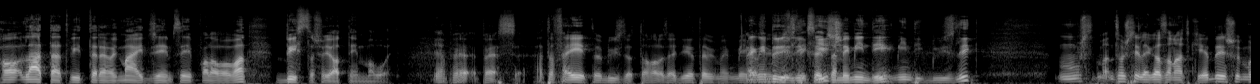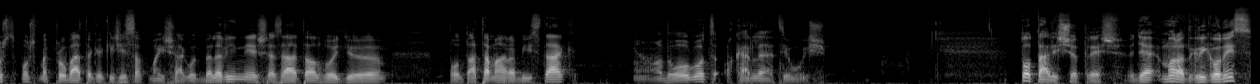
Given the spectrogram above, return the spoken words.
ha láttál Twitteren, hogy Mike James épp valahol van, biztos, hogy Atténma volt. Ja, pe- persze. Hát a fejétől bűzdött a hal az egyértelmű, meg még, Meg még azért bűzlik, szerintem még mindig. Mindig bűzlik. Most, most tényleg az a nagy kérdés, hogy most, most megpróbáltak egy kicsi szakmaiságot belevinni, és ezáltal, hogy pont Atamára bízták a dolgot, akár lehet jó is. Totális söprés. Ugye maradt Grigonis,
